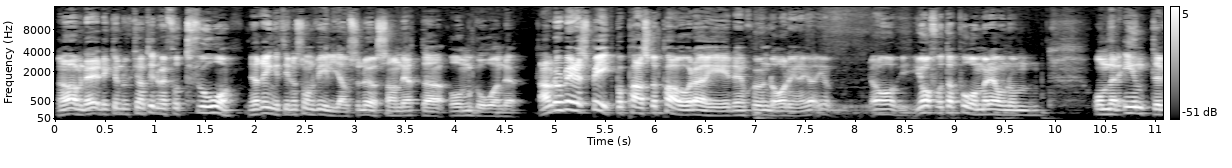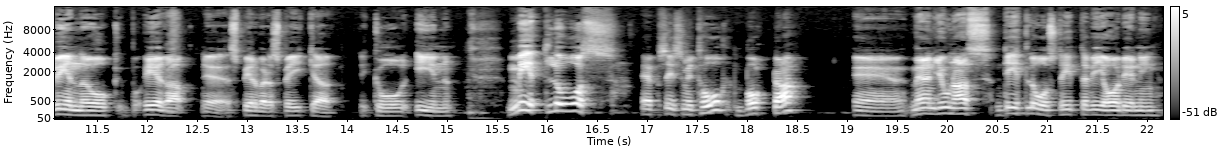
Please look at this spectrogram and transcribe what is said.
Ja, men det, det kan, du kan till och med få två. Jag ringer till en sån William så löser han detta omgående. Ja, men då blir det spik på Pastor Power där i den sjunde avdelningen. Jag, jag, jag, jag får ta på mig det om, de, om den inte vinner och era eh, spelvärda spikar går in. Mitt lås är precis som mitt hår, borta. Eh, men Jonas, ditt lås det hittar vi i avdelning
